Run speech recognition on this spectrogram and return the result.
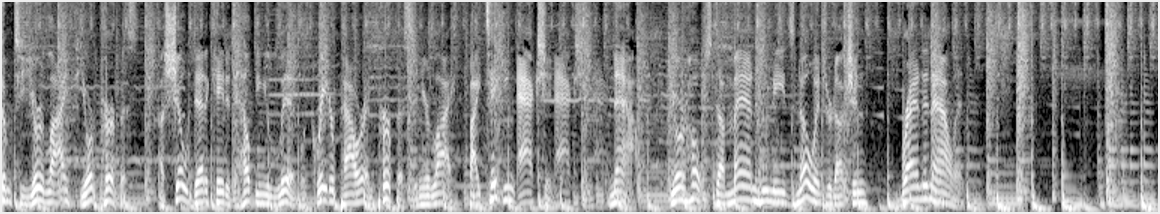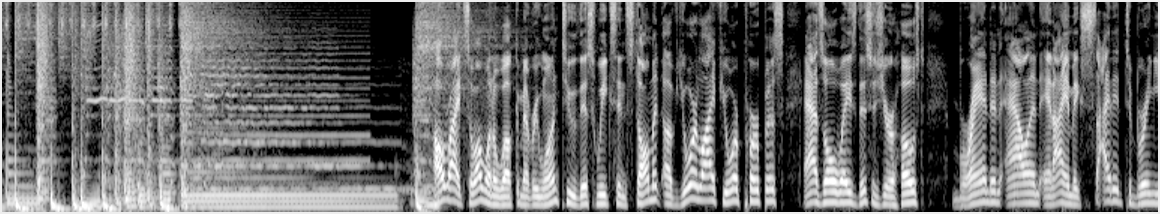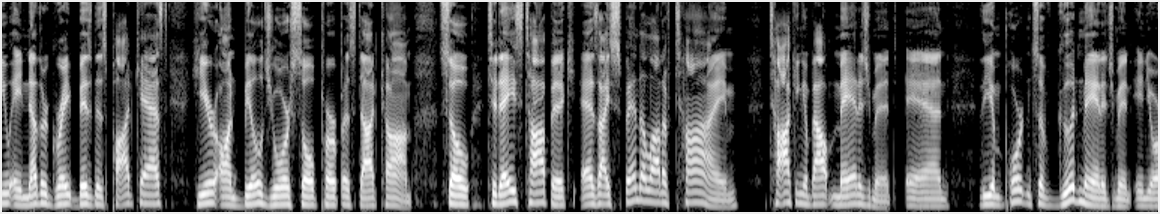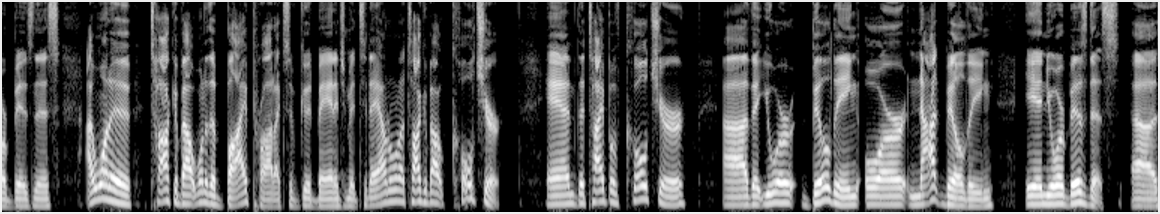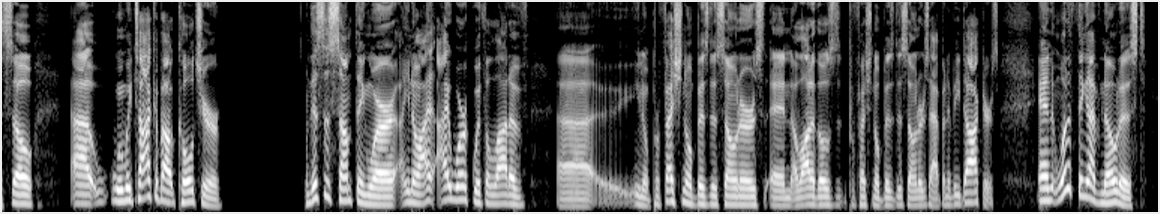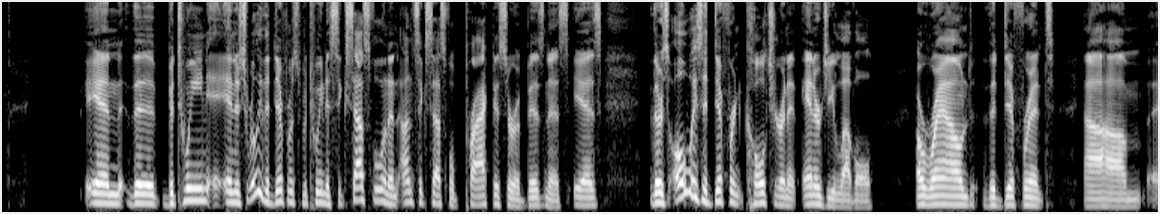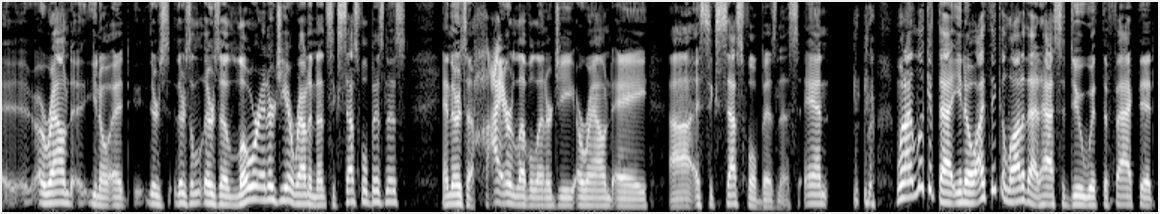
Welcome to Your Life, Your Purpose, a show dedicated to helping you live with greater power and purpose in your life by taking action. Action. Now, your host, a man who needs no introduction, Brandon Allen. All right, so I want to welcome everyone to this week's installment of Your Life, Your Purpose. As always, this is your host, Brandon Allen, and I am excited to bring you another great business podcast here on buildyoursoulpurpose.com. So, today's topic, as I spend a lot of time talking about management and the importance of good management in your business, I want to talk about one of the byproducts of good management today. I want to talk about culture and the type of culture uh, that you're building or not building in your business. Uh, so, uh, when we talk about culture, this is something where you know I, I work with a lot of uh, you know professional business owners, and a lot of those professional business owners happen to be doctors. And one thing I've noticed in the between and it's really the difference between a successful and an unsuccessful practice or a business is there's always a different culture and an energy level around the different um, around you know a, there's there's a there's a lower energy around an unsuccessful business and there's a higher level energy around a uh, a successful business. And when I look at that, you know, I think a lot of that has to do with the fact that,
